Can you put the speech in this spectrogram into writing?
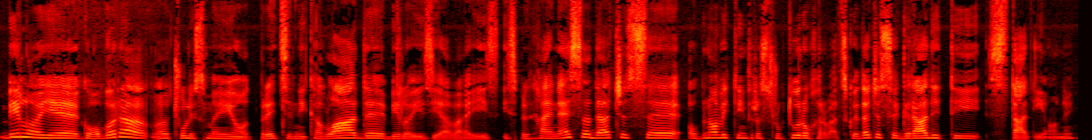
bilo je govora, e, čuli smo i od predsjednika vlade, bilo je izjava iz, ispred HNS-a da će se obnoviti infrastruktura u Hrvatskoj, da će se graditi stadioni.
